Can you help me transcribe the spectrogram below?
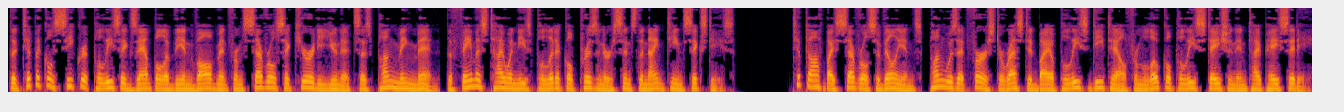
The typical secret police example of the involvement from several security units is Peng Ming Min, the famous Taiwanese political prisoner since the 1960s. Tipped off by several civilians, Peng was at first arrested by a police detail from local police station in Taipei City.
